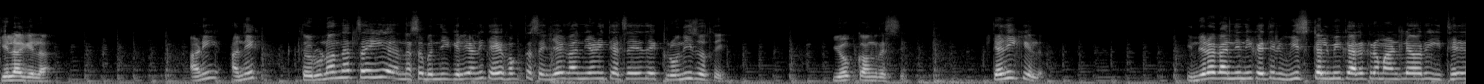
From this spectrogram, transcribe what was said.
केला गेला. आणि अनेक तरुणांनाचही नसबंदी केली आणि ते फक्त संजय गांधी आणि त्याचे जे क्रोनीज होते युवक काँग्रेसचे त्यांनी केलं. इंदिरा गांधींनी काहीतरी वीस कलमी कार्यक्रम आणल्यावर इथे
